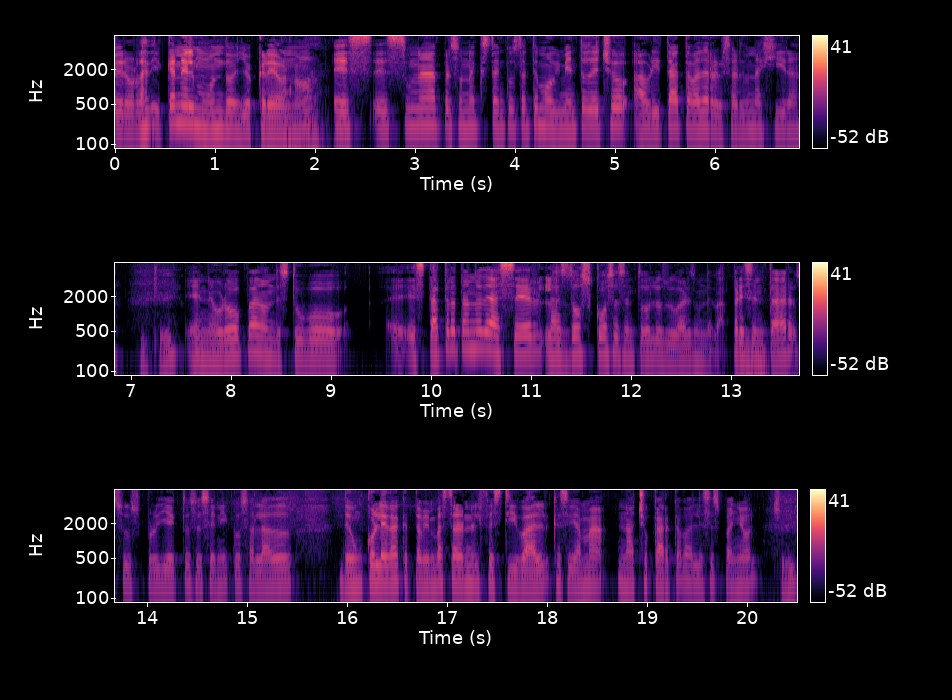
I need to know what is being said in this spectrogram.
Pero radica en el mundo, yo creo, ¿no? Ajá. Es, es una persona que está en constante movimiento. De hecho, ahorita acaba de regresar de una gira en Europa, donde estuvo eh, está tratando de hacer las dos cosas en todos los lugares donde va. Presentar sus proyectos escénicos al lado de un colega que también va a estar en el festival, que se llama Nacho Cárcava, él es español. Sí.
